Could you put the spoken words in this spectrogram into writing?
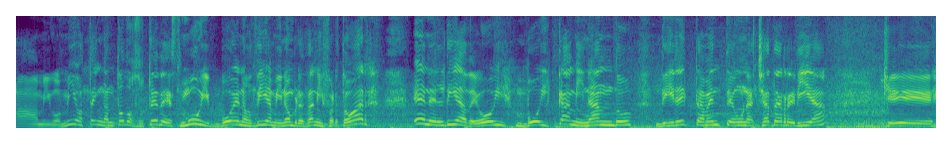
Amigos míos, tengan todos ustedes muy buenos días. Mi nombre es Dani Fertoar. En el día de hoy voy caminando directamente a una chatarrería que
